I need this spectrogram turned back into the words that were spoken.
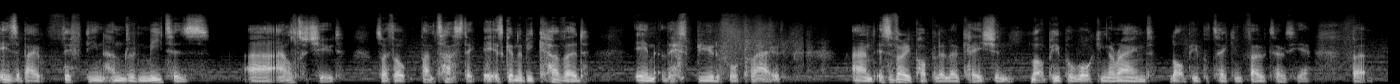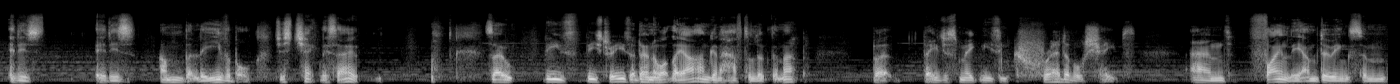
is about 1500 meters uh, altitude. So I thought, fantastic, it is going to be covered in this beautiful cloud. And it's a very popular location. A lot of people walking around, a lot of people taking photos here, but it is, it is unbelievable. Just check this out. So these, these trees, I don't know what they are. I'm going to have to look them up, but they just make these incredible shapes. And finally, I'm doing some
